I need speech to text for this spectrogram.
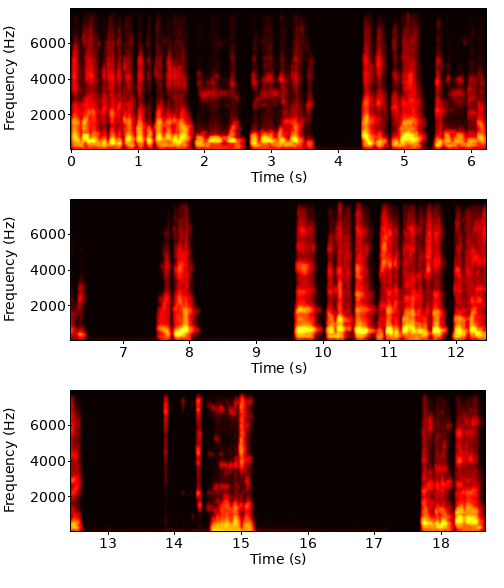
Karena yang dijadikan patokan adalah umumun umumul lafzi. Al-i'tibar bi umumil lafzi. Nah itu ya. Eh, eh, maaf, eh, bisa dipahami Ustadz Nur Faizi? Alhamdulillah Ustaz. Yang belum paham?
